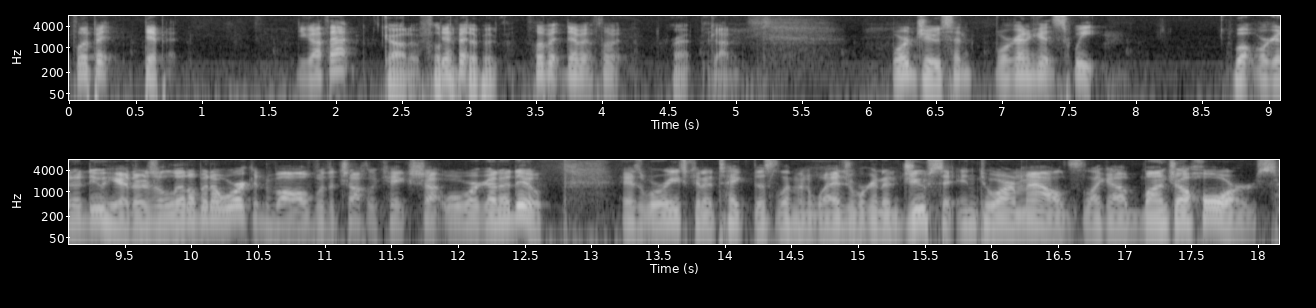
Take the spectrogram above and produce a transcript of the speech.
flip it, dip it. You got that? Got it. Flip Dip it, it. dip it. Flip it, dip it, flip it. Right. Got it. We're juicing. We're going to get sweet. What we're going to do here, there's a little bit of work involved with a chocolate cake shot. What we're going to do is we're each going to take this lemon wedge, we're going to juice it into our mouths like a bunch of whores.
